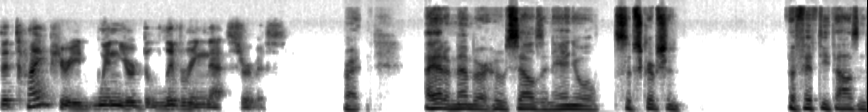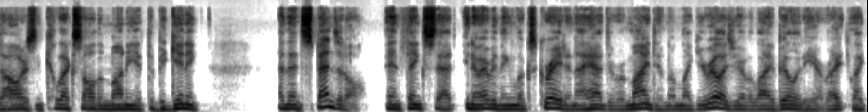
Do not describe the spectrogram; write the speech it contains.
the time period when you're delivering that service. Right. I had a member who sells an annual subscription for $50,000 and collects all the money at the beginning and then spends it all and thinks that, you know, everything looks great. And I had to remind him, I'm like, you realize you have a liability here, right? Like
